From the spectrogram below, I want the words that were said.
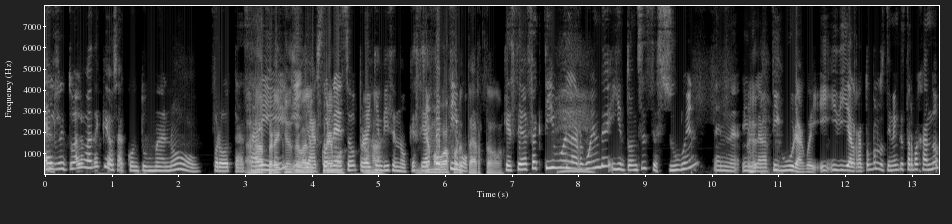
El ritual va de que, o sea, con tu mano frotas ahí y ya con eso, pero hay quien dice no, que sea efectivo. Que sea efectivo el argüende y entonces se suben en, en la figura, güey. Y, y, al rato pues los tienen que estar bajando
